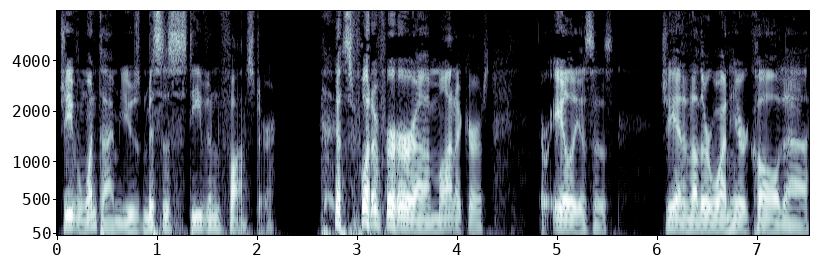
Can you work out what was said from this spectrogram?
she even one time used Mrs. Stephen Foster. That's one of her uh, monikers or aliases. She had another one here called uh,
